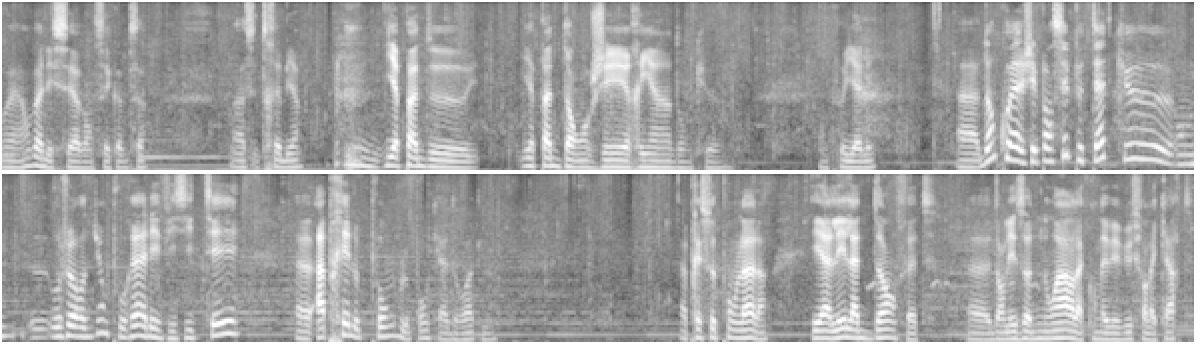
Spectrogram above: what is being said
Ouais, on va laisser avancer comme ça. Ah, c'est très bien. Il n'y a pas de... Il a pas de danger, rien, donc euh, on peut y aller. Euh, donc ouais, j'ai pensé peut-être que euh, aujourd'hui on pourrait aller visiter après le pont, le pont qui est à droite là. Après ce pont là. Et aller là-dedans en fait. dans les zones noires là qu'on avait vues sur la carte.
